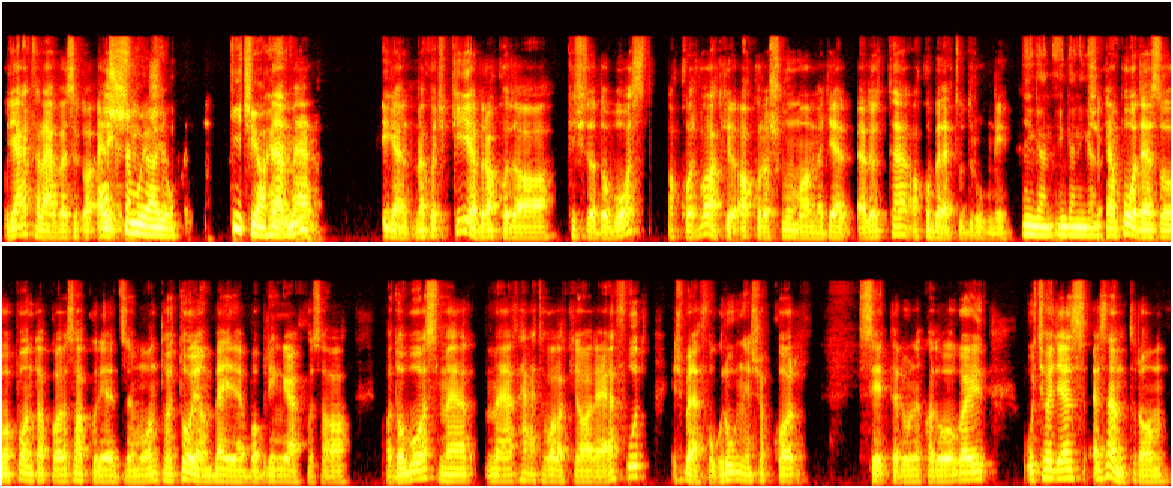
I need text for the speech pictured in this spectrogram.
ugye általában ezek a elég sem olyan jó. Kicsi a hely, nem, mert, igen, mert hogyha kijebb rakod a kicsit a dobozt, akkor valaki akkor a smummal megy el, előtte, akkor bele tud rúgni. Igen, igen, igen. És nekem póderzolva pont akkor az akkori edző mondta, hogy toljan bejebb a bringához a, a doboz, mert, mert hát ha valaki arra elfut, és bele fog rúgni, és akkor szétterülnek a dolgaid. Úgyhogy ez, ez nem tudom.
